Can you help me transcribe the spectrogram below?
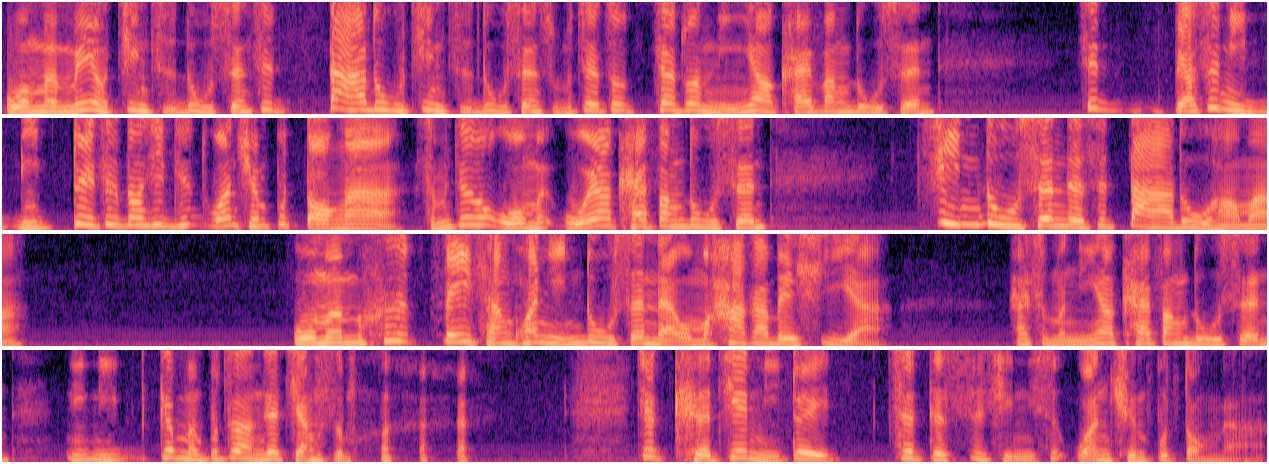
我们没有禁止陆生，是大陆禁止陆生。什么叫做叫做你要开放陆生？这表示你你对这个东西完全不懂啊！什么叫做我们我要开放陆生？进陆生的是大陆好吗？我们会非常欢迎陆生来，我们哈嘎贝西呀，还什么？你要开放陆生，你你根本不知道你在讲什么，就可见你对这个事情你是完全不懂的啊。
